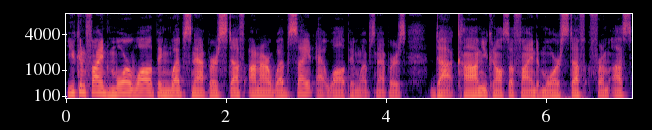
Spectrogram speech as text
You can find more Walloping Web Snappers stuff on our website at wallopingwebsnappers.com. You can also find more stuff from us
